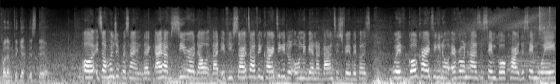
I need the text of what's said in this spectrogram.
for them to get this deal? Oh, it's hundred percent. Like I have zero doubt that if you start off in karting, it'll only be an advantage for you because with go karting, you know, everyone has the same go kart, the same weight,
